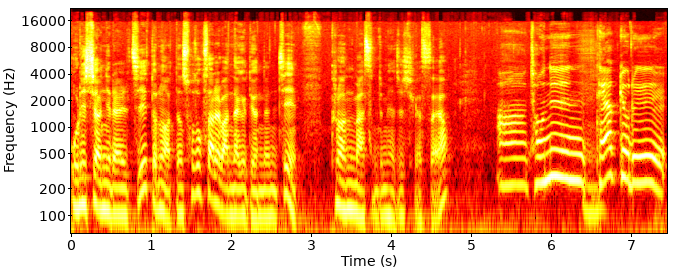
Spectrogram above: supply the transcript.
오디션이랄지 또는 어떤 소속사를 만나게 되었는지 그런 말씀 좀 해주시겠어요? 아, 저는 대학교를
